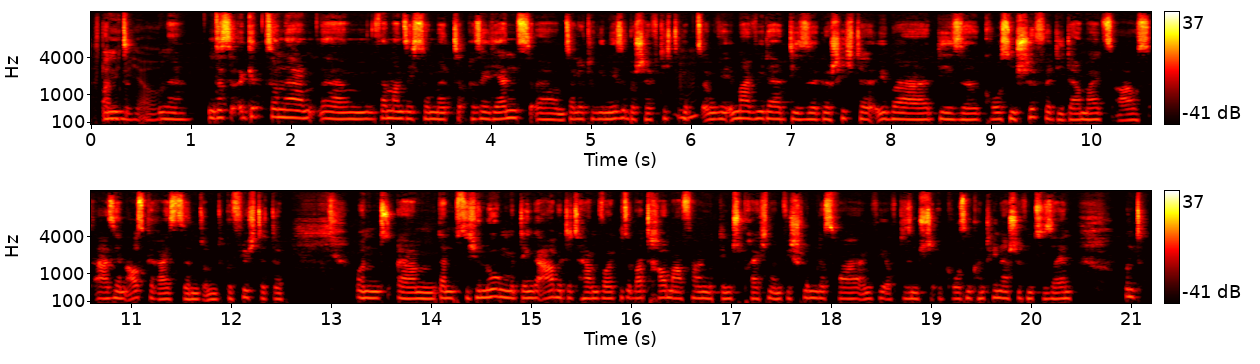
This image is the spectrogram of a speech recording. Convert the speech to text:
das glaube ich auch. Ne, und das gibt so eine, ähm, wenn man sich so mit Resilienz äh, und Salutogenese beschäftigt, mhm. gibt es irgendwie immer wieder diese Geschichte über diese großen Schiffe, die damals aus Asien ausgereist sind und Geflüchtete und ähm, dann Psychologen, mit denen gearbeitet haben, wollten so über Traumaerfahrungen mit denen sprechen und wie schlimm das war, irgendwie auf diesen großen Containerschiffen zu sein. Und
